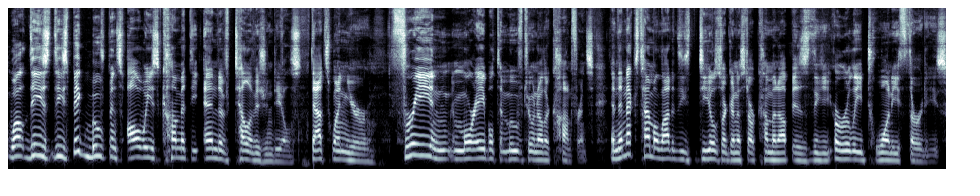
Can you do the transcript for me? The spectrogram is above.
Well, these these big movements always come at the end of television deals. That's when you're free and more able to move to another conference. And the next time a lot of these deals are going to start coming up is the early 2030s.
